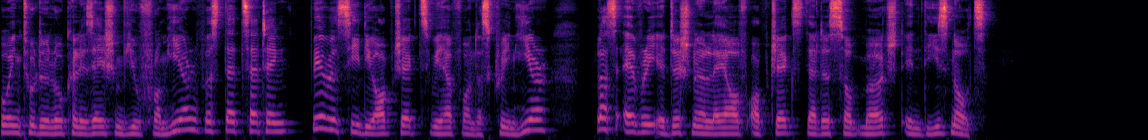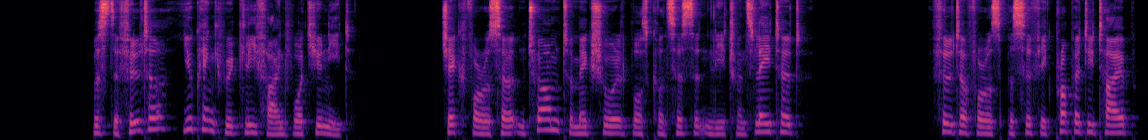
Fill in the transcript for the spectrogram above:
Going to the localization view from here with that setting, we will see the objects we have on the screen here, plus every additional layer of objects that is submerged in these nodes. With the filter, you can quickly find what you need. Check for a certain term to make sure it was consistently translated. Filter for a specific property type,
